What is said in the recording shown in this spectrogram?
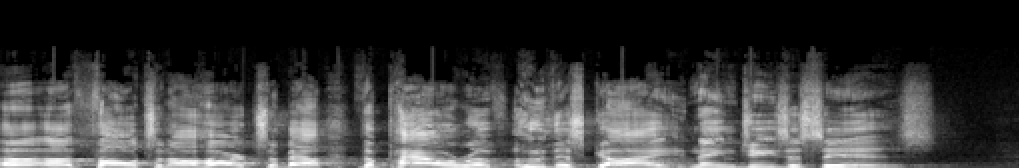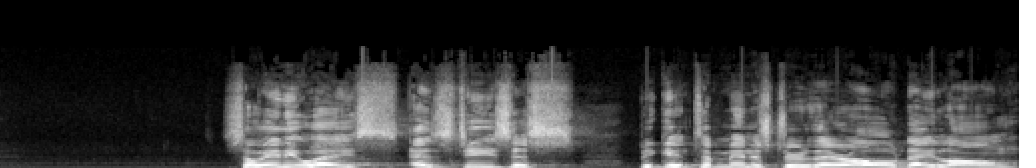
uh, uh thoughts and our hearts about the power of who this guy named Jesus is. So, anyways, as Jesus began to minister there all day long.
